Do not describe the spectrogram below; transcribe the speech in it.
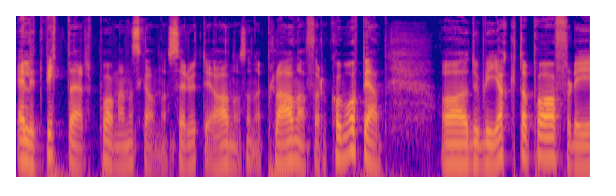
er litt bitter på menneskene og ser ut til å ha noen sånne planer for å komme opp igjen. Og du blir jakta på fordi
